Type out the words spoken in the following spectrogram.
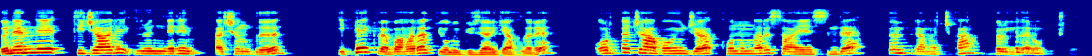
önemli ticari ürünlerin taşındığı İpek ve baharat yolu güzergahları Orta Çağ boyunca konumları sayesinde ön plana çıkan bölgeler olmuştur.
